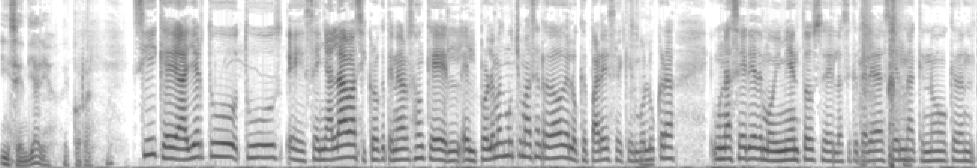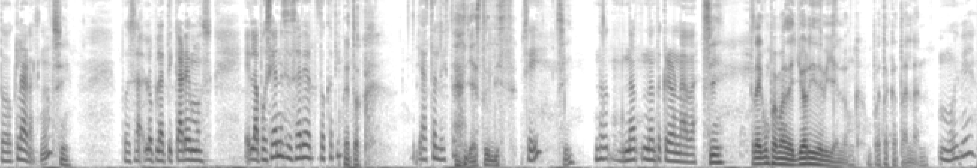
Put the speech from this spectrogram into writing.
incendiario de Corral. Sí, que ayer tú, tú eh, señalabas, y creo que tenía razón, que el, el, problema es mucho más enredado de lo que parece, que involucra una serie de movimientos de la Secretaría de Hacienda que no quedan del todo claras, ¿no? Sí. Pues ah, lo platicaremos. Eh, ¿La poesía necesaria te toca a ti? Me toca. ¿Ya estás listo? ya estoy listo. ¿Sí? Sí. No, no, no te creo nada. Sí. Traigo un poema de Jordi de Villalonga, un poeta catalán. Muy bien.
